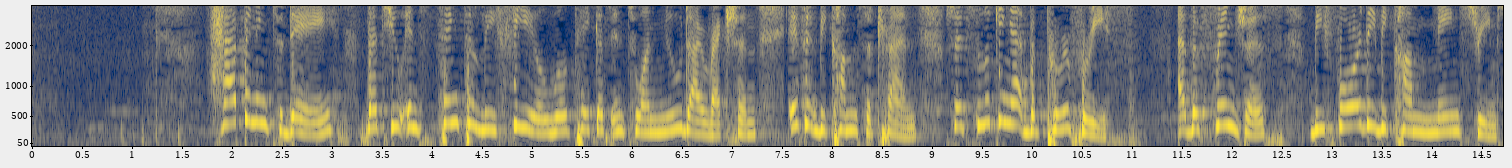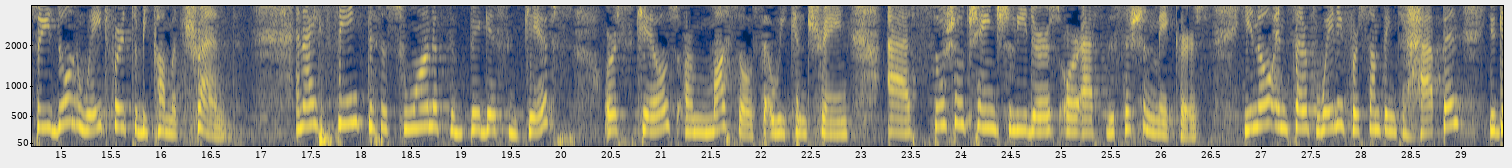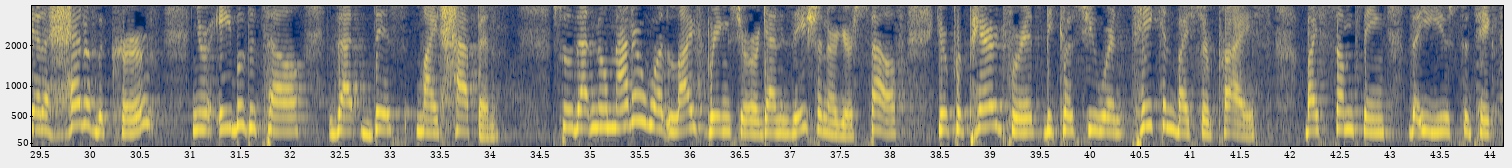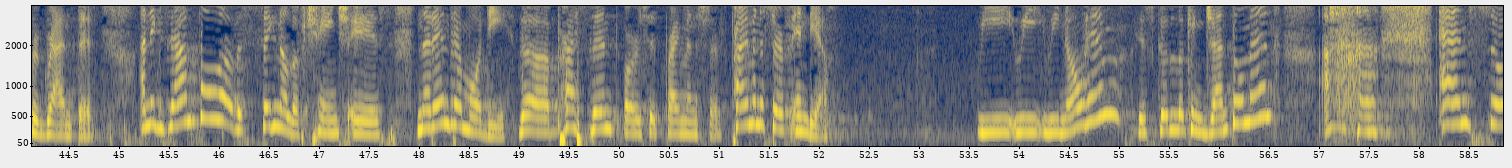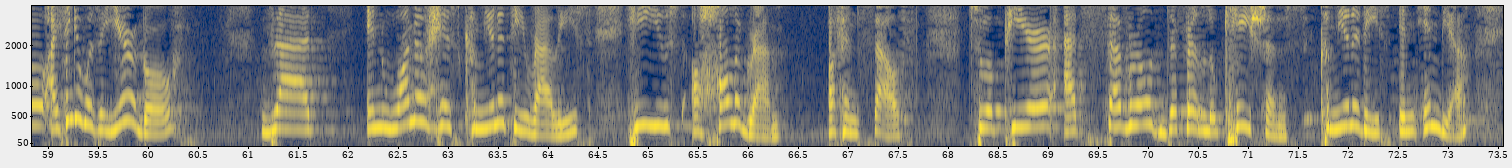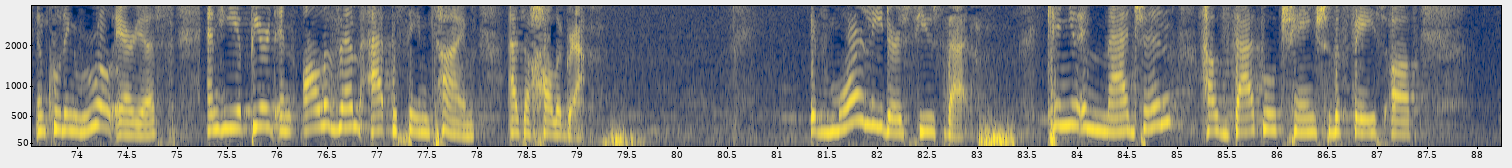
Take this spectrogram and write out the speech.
happening today that you instinctively feel will take us into a new direction if it becomes a trend. So it's looking at the peripheries, at the fringes, before they become mainstream. So you don't wait for it to become a trend. And I think this is one of the biggest gifts or skills or muscles that we can train as social change leaders or as decision makers. You know, instead of waiting for something to happen, you get ahead of the curve and you're able to tell that this might happen so that no matter what life brings your organization or yourself, you're prepared for it because you weren't taken by surprise by something that you used to take for granted. An example of a signal of change is Narendra Modi, the president, or is it prime minister? Prime minister of India. We, we, we know him, this good looking gentleman. and so I think it was a year ago that in one of his community rallies, he used a hologram of himself to appear at several different locations, communities in India, including rural areas, and he appeared in all of them at the same time as a hologram. If more leaders use that, can you imagine how that will change the face of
